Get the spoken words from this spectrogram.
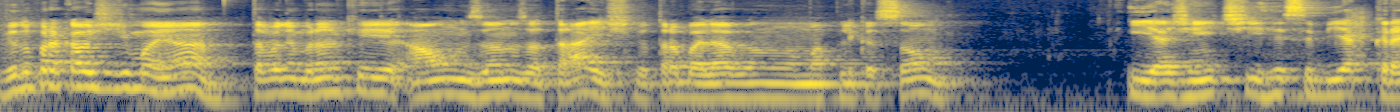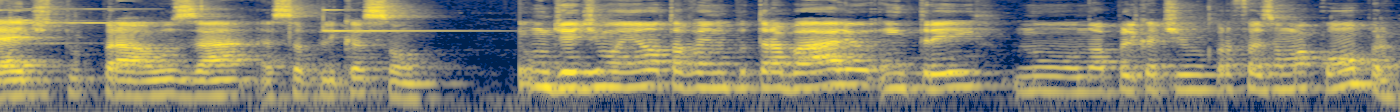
Vindo pra cá hoje de manhã, tava lembrando que há uns anos atrás eu trabalhava numa aplicação e a gente recebia crédito para usar essa aplicação. Um dia de manhã eu tava indo pro trabalho, entrei no, no aplicativo para fazer uma compra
